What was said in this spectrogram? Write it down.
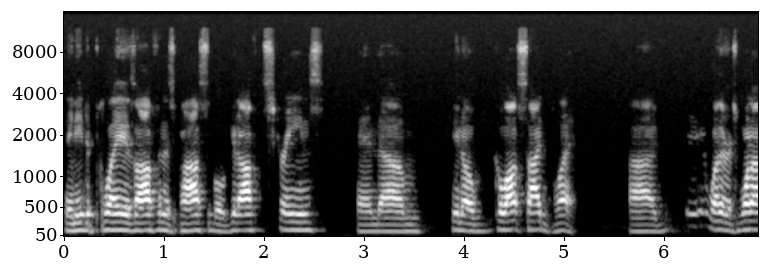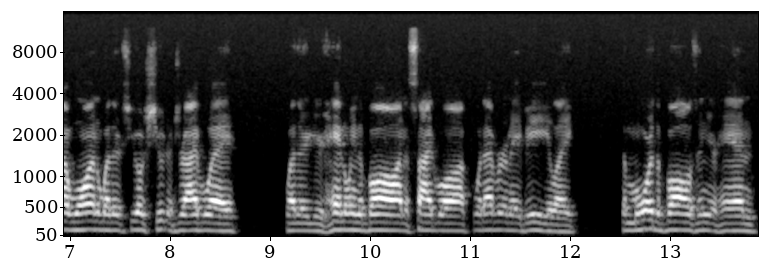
they need to play as often as possible, get off the screens, and um, you know, go outside and play. Uh, whether it's one on one, whether it's you go shoot in a driveway, whether you're handling the ball on a sidewalk, whatever it may be, like the more the ball is in your hand,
